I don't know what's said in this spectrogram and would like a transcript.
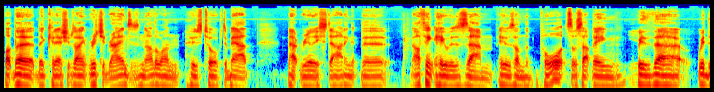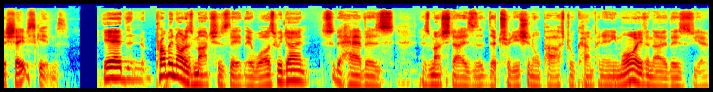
like the the cadetships, I think Richard Rains is another one who's talked about that really starting at the. I think he was um, he was on the ports or something yeah. with uh, with the sheepskins. Yeah, probably not as much as there, there was. We don't sort of have as as much today as the, the traditional pastoral company anymore, even though there's you know,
